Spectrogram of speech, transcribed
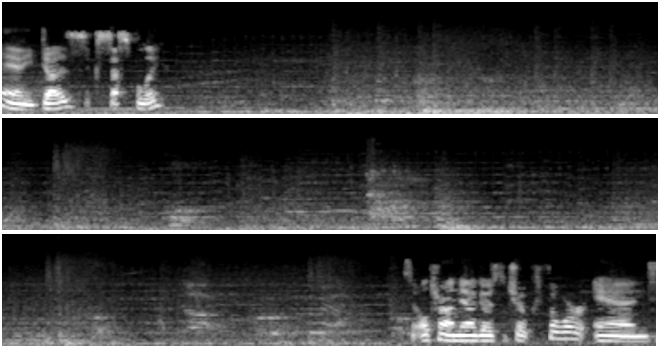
And he does successfully. So Ultron now goes to choke Thor, and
